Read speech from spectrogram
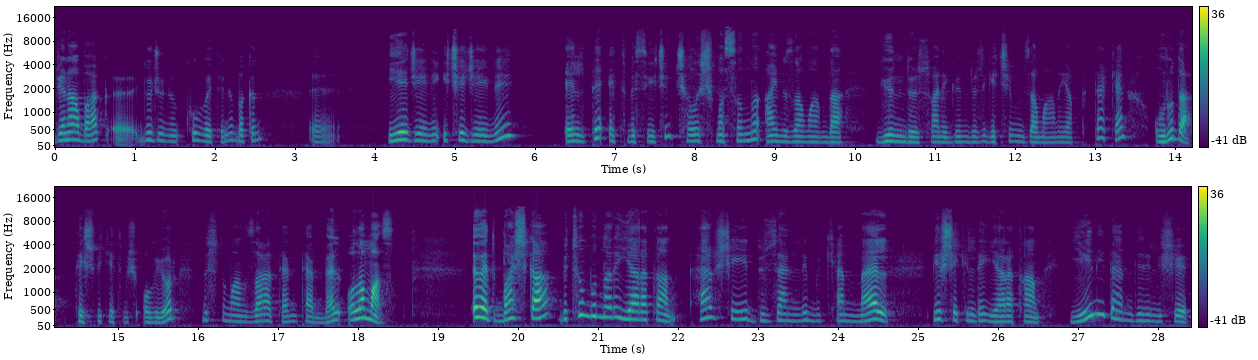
Cenab-ı Hak e, gücünü, kuvvetini bakın e, yiyeceğini, içeceğini elde etmesi için çalışmasını aynı zamanda gündüz hani gündüzü geçim zamanı yaptık derken onu da teşvik etmiş oluyor. Müslüman zaten tembel olamaz. Evet başka bütün bunları yaratan, her şeyi düzenli, mükemmel bir şekilde yaratan, yeniden dirilişi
